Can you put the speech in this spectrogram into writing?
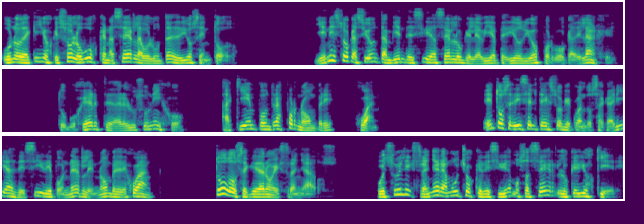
uno de aquellos que solo buscan hacer la voluntad de Dios en todo. Y en esta ocasión también decide hacer lo que le había pedido Dios por boca del ángel. Tu mujer te dará a luz un hijo, a quien pondrás por nombre Juan. Entonces dice el texto que cuando Zacarías decide ponerle el nombre de Juan, todos se quedaron extrañados pues suele extrañar a muchos que decidamos hacer lo que Dios quiere.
